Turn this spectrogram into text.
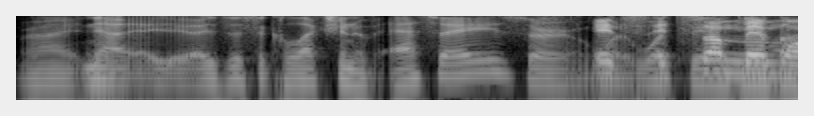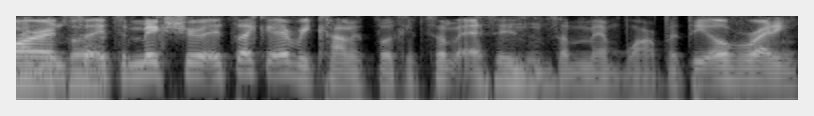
Right. Right. Now, is this a collection of essays or what- It's it's some memoir and so it's a mixture. It's like every comic book. It's some essays Mm-hmm. and some memoir. But the overriding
